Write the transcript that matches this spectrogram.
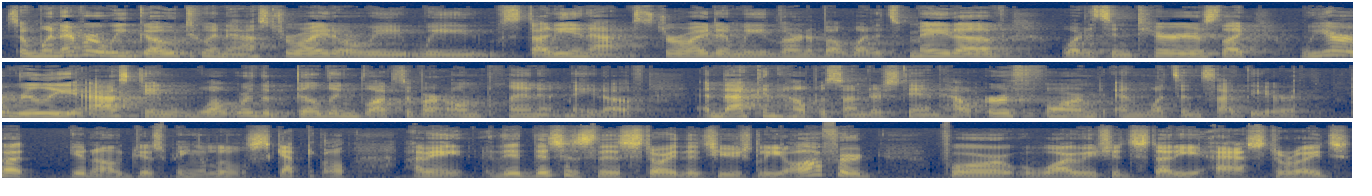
So whenever we go to an asteroid or we, we study an asteroid and we learn about what it's made of, what its interior is like, we are really asking what were the building blocks of our own planet made of? And that can help us understand how Earth formed and what's inside the Earth. But, you know, just being a little skeptical, I mean, th- this is the story that's usually offered for why we should study asteroids,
